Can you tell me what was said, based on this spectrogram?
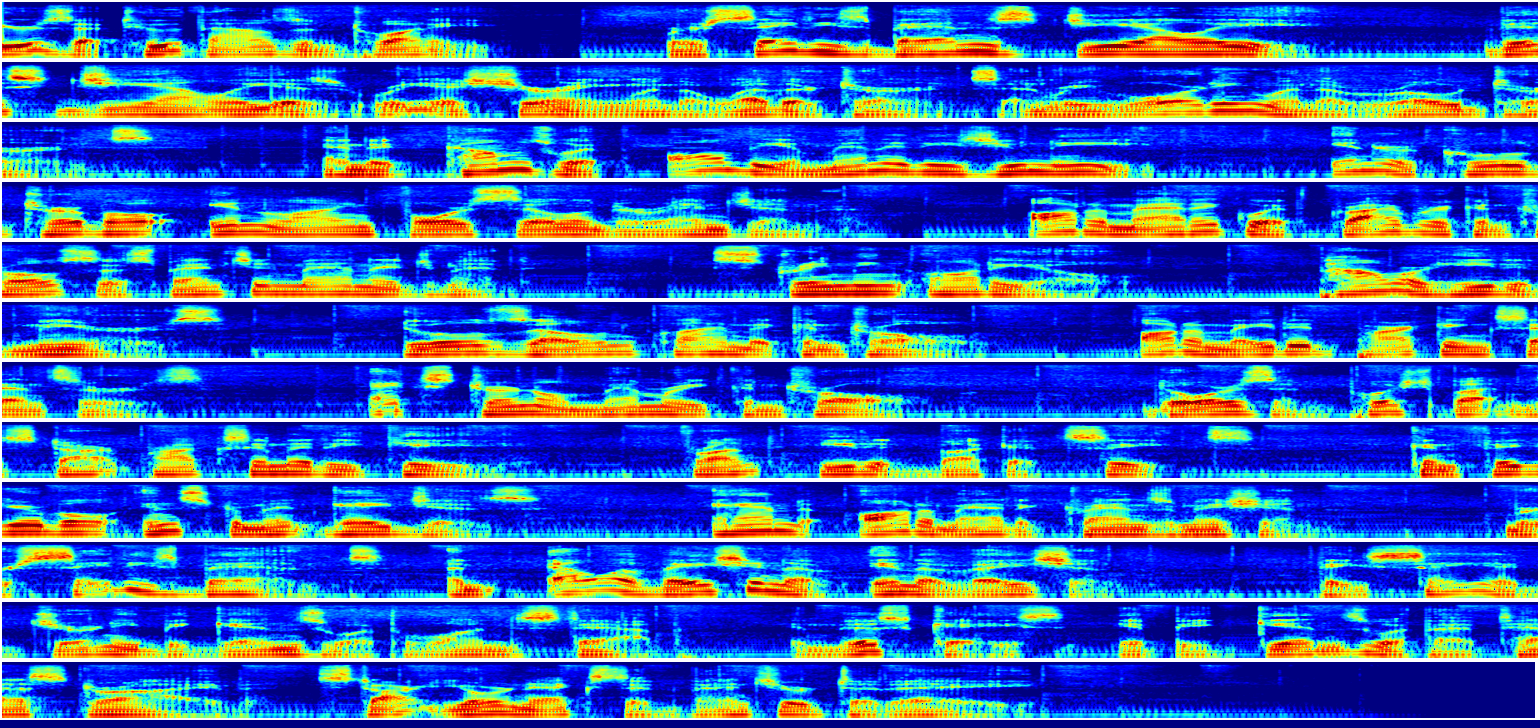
Here's a 2020 Mercedes-Benz GLE. This GLE is reassuring when the weather turns and rewarding when the road turns. And it comes with all the amenities you need. Intercooled turbo inline four-cylinder engine, automatic with driver control suspension management, streaming audio, power heated mirrors, dual zone climate control, automated parking sensors, external memory control, doors and push button start proximity key, front heated bucket seats, configurable instrument gauges, and automatic transmission. Mercedes-Benz, an elevation of innovation. They say a journey begins with one step. In this case, it begins with a test drive. Start your next adventure today.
